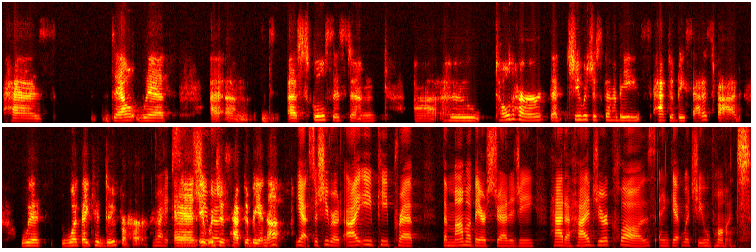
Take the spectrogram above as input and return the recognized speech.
has dealt with a, um, a school system uh, who told her that she was just going to be have to be satisfied with what they could do for her. Right. And so it would wrote, just have to be enough. Yeah. So she wrote IEP prep the mama bear strategy how to hide your claws and get what you want.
